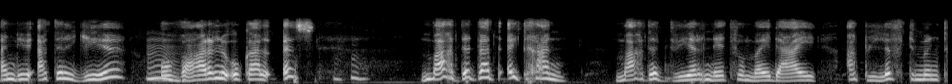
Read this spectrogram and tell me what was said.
in die ateljee Mm. of waar hulle ook al is. Mag dit wat uitgaan mag dit weer net vir my daai upliftment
